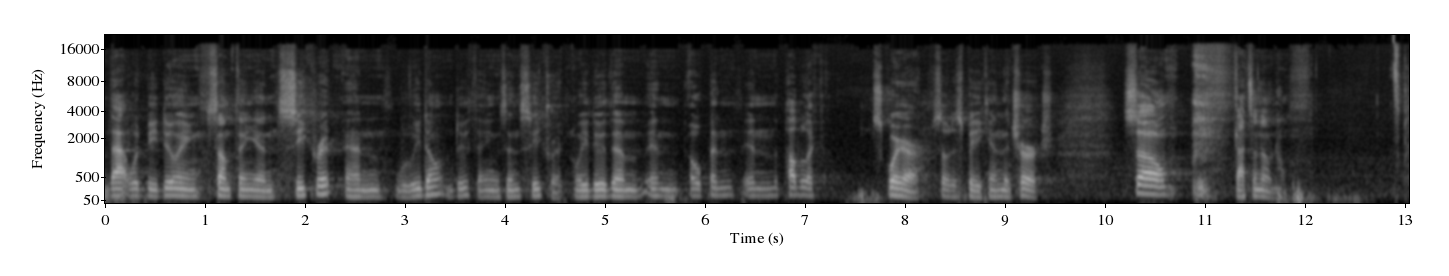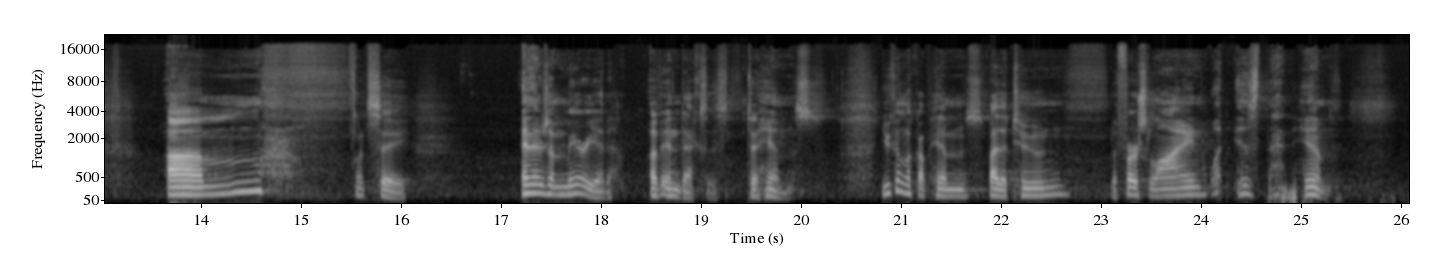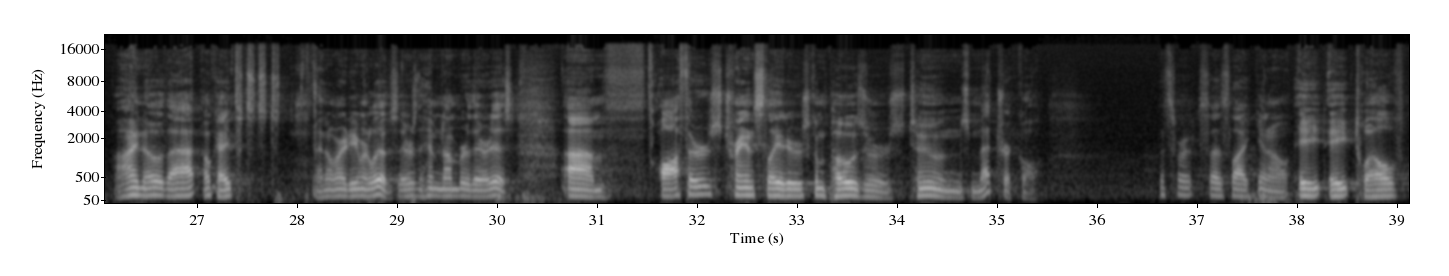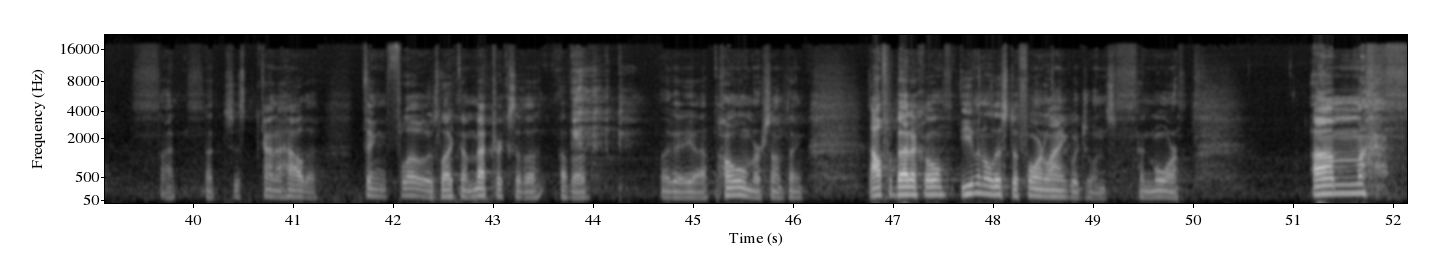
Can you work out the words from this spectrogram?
that would be doing something in secret, and we don't do things in secret. We do them in open, in the public square, so to speak, in the church. So that's a no no. Um, let's see. And there's a myriad of indexes to hymns. You can look up hymns by the tune, the first line. What is that hymn? I know that. Okay, I know where Redeemer lives. There's the hymn number, there it is. Um, authors, translators, composers, tunes, metrical. That's where it says, like, you know, 8, 8, 12. That, that's just kind of how the thing flows, like the metrics of a, of a, of a uh, poem or something alphabetical, even a list of foreign language ones, and more. Um,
